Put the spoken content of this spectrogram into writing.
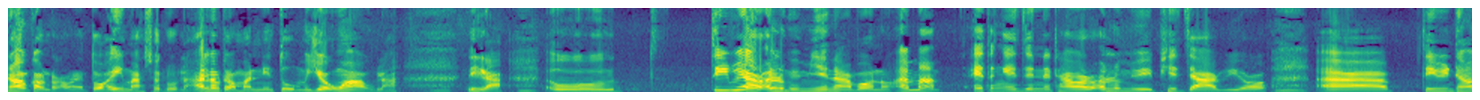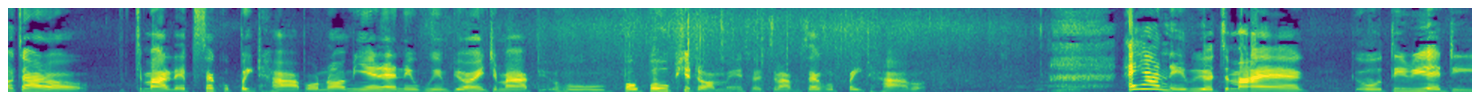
နောက်ကောင်တောင်နဲ့သွားအိမ်မှာဆွတ်လို့လားအဲ့လောက်တောင်မှနင်တို့မယုံရဘူးလားသိလားဟိုတီရီကတော့အဲ့လိုမျိုးမြင်တာပေါ့နော်အဲ့မှာအဲ့တငယ်ချင်းနဲ့ထားပါတော့အဲ့လိုမျိုးဖြစ်ကြပြီးတော့အာတီရီနောက်ကြတော့ ကျမလည်းပါဇက်ကိုပိတ်ထားပါပေါ့နော်အမြဲတမ်းနေဝင်ပြောရင်ကျမဟိုပုတ်ပုတ်ဖြစ်တော်မယ်ဆိုတော့ကျမပါဇက်ကိုပိတ်ထားပါပေါ့အဲ့ရနေပြီးတော့ကျမရဲ့ဟိုတီရီရဲ့ဒီ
